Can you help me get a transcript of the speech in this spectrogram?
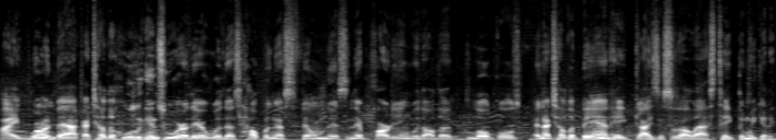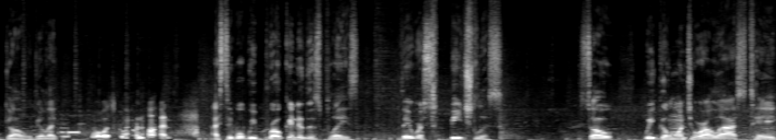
I run back. I tell the hooligans who are there with us, helping us film this, and they're partying with all the locals. And I tell the band, hey, guys, this is our last take, then we gotta go. They're like, well, what's going on? I said, well, we broke into this place. They were speechless. So we go into our last take.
